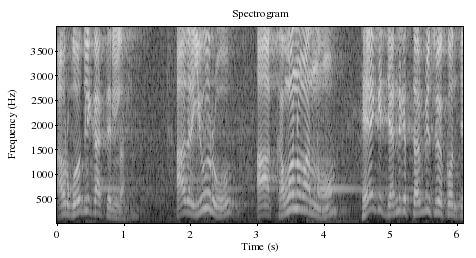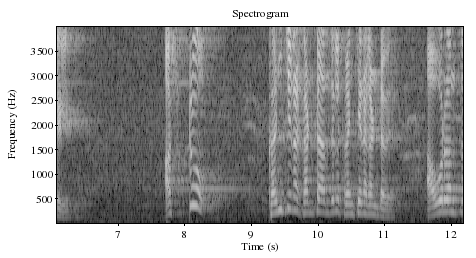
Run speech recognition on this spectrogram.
ಅವ್ರಿಗೆ ಓದಲಿಕ್ಕೆ ಆಗ್ತಿರಲಿಲ್ಲ. ಆದರೆ ಇವರು ಆ ಕವನವನ್ನು ಹೇಗೆ ಜನರಿಗೆ ತಲುಪಿಸಬೇಕು ಅಂತೇಳಿ. ಅಷ್ಟು ಕಂಚಿನ ಕಂಠ ಅಂತೇಳಿ ಕಂಚಿನ ಕಂಠವೇ. ಅವರಂತ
